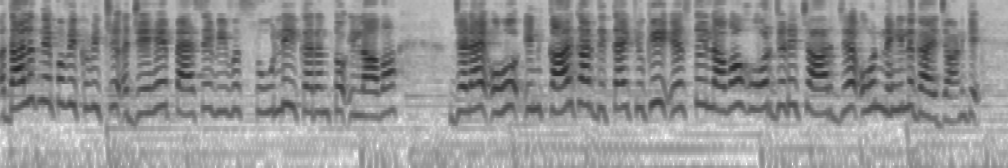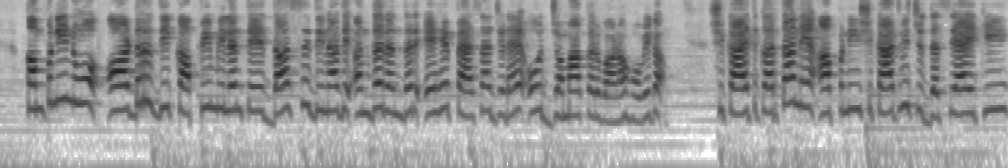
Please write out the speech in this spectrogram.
ਅਦਾਲਤ ਨੇ ਭਵਿੱਖ ਵਿੱਚ ਅਜਿਹੇ ਪੈਸੇ ਵੀ ਵਸੂਲੀ ਕਰਨ ਤੋਂ ਇਲਾਵਾ ਜਿਹੜਾ ਹੈ ਉਹ ਇਨਕਾਰ ਕਰ ਦਿੱਤਾ ਹੈ, ਕਿਉਂਕਿ ਇਸ ਤੋਂ ਇਲਾਵਾ ਹੋਰ ਜਿਹੜੇ ਚਾਰਜ ਹੈ, ਉਹ ਨਹੀਂ ਲਗਾਏ ਜਾਣਗੇ। ਕੰਪਨੀ ਨੂੰ ਆਰਡਰ ਦੀ ਕਾਪੀ ਮਿਲਣ ਤੇ 10 ਦਿਨਾਂ ਦੇ ਅੰਦਰ ਅੰਦਰ ਇਹ ਪੈਸਾ ਜਿਹੜਾ ਹੈ, ਉਹ ਜਮ੍ਹਾਂ ਕਰਵਾਉਣਾ ਹੋਵੇਗਾ। ਸ਼ਿਕਾਇਤਕਰਤਾ ਨੇ ਆਪਣੀ ਸ਼ਿਕਾਇਤ ਵਿੱਚ ਦੱਸਿਆ ਹੈ ਕਿ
